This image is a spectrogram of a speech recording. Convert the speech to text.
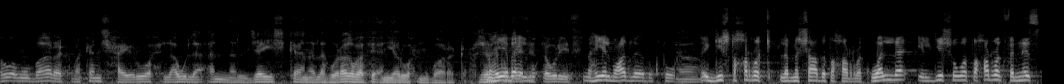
هو مبارك ما كانش حيروح لولا أن الجيش كان له رغبة في أن يروح مبارك عشان ما هي بقى الم- التوريث. ما هي المعادلة يا دكتور. آه. الجيش تحرك لما الشعب تحرك ولا الجيش هو تحرك فالناس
